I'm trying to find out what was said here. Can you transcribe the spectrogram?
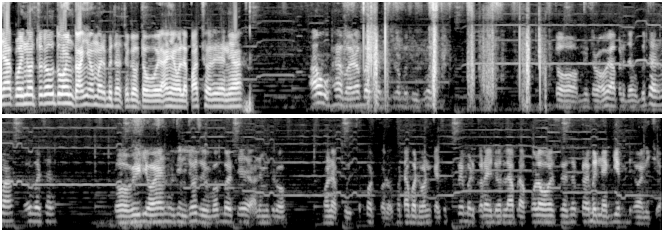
ત્યાં કોઈ ન ચગાવતું હોય ને તો અહીંયા અમારે બધા ચગાવતા હોય. અહીંયા ઓલા પાછો રહે ત્યાં આવું, હા, બરાબર છે મિત્રો બધું જો તો મિત્રો, હવે આપણે જવું બજારમાં. બરાબર છે. તો વીડિયો એન્ડ સુધી જોજો, બરાબર છે. અને મિત્રો મને ફૂલ સપોર્ટ કરો. ફટાફટ વન કે સબસ્ક્રાઈબર કરાવી દો એટલે આપણા ફોલોવર્સને સબસ્ક્રાઈબરને ગિફ્ટ દેવાની છે.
